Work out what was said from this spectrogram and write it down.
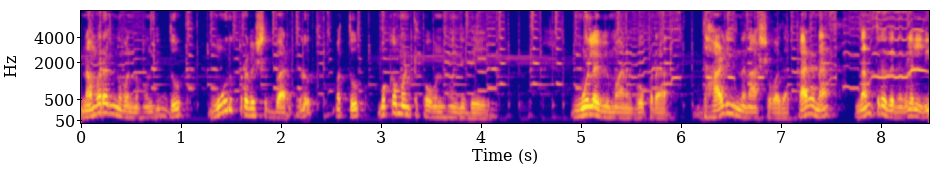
ನವರಂಗವನ್ನು ಹೊಂದಿದ್ದು ಮೂರು ಪ್ರವೇಶ ದ್ವಾರಗಳು ಮತ್ತು ಮುಖಮಂಟಪವನ್ನು ಹೊಂದಿದೆ. ಮೂಲ ವಿಮಾನ ಗೋಪುರ ದಾಳಿಯಿಂದ ನಾಶವಾದ ಕಾರಣ ನಂತರ ದಿನಗಳಲ್ಲಿ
